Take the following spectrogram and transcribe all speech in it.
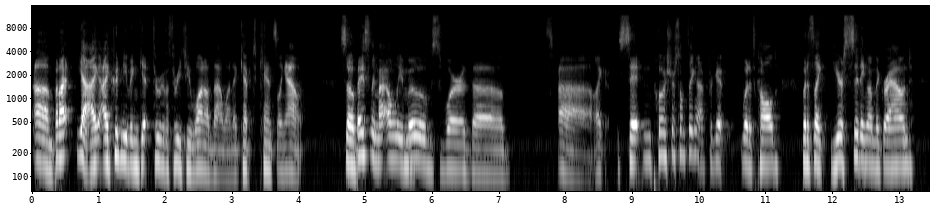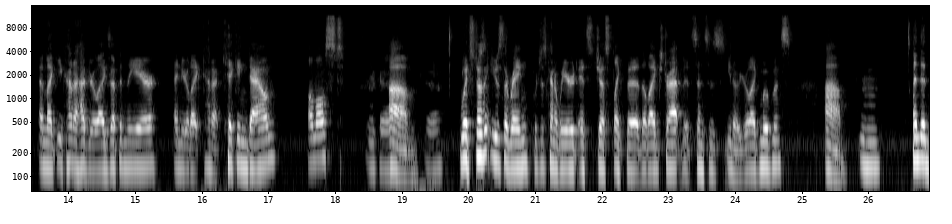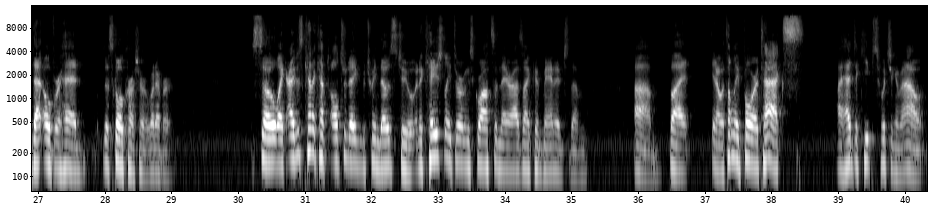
Um, but I, yeah, I, I couldn't even get through the three, two, one on that one. It kept canceling out. So basically, my only moves were the, uh, like sit and push or something. I forget what it's called, but it's like you're sitting on the ground and like you kind of have your legs up in the air and you're like kind of kicking down almost. Okay. Um, yeah. which doesn't use the ring, which is kind of weird. It's just like the the leg strap. It senses you know your leg movements, um, Mhm. And then that overhead, the skull crusher or whatever. So like I just kind of kept alternating between those two, and occasionally throwing squats in there as I could manage them. Um, but you know, with only four attacks, I had to keep switching them out.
